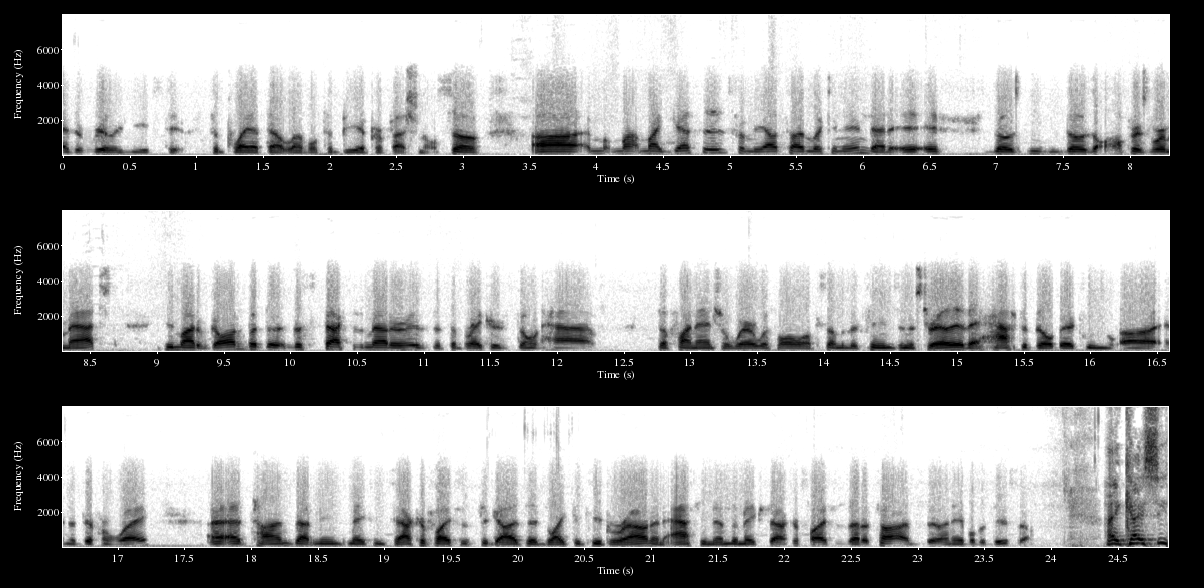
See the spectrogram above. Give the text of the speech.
as it really needs to to play at that level to be a professional. So uh, my, my guess is from the outside looking in that if those those offers were matched, he might have gone. But the the fact of the matter is that the Breakers don't have the financial wherewithal of some of the teams in Australia. They have to build their team uh, in a different way at times that means making sacrifices to guys they'd like to keep around and asking them to make sacrifices at a time they're unable to do so. Hey Casey,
